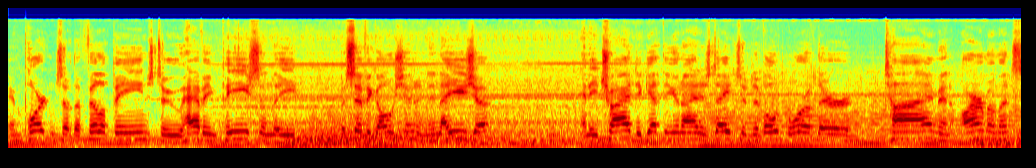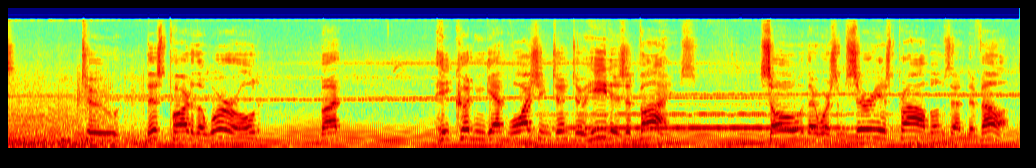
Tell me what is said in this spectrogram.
importance of the Philippines to having peace in the Pacific Ocean and in Asia. And he tried to get the United States to devote more of their time and armaments to this part of the world, but he couldn't get Washington to heed his advice. So there were some serious problems that developed.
